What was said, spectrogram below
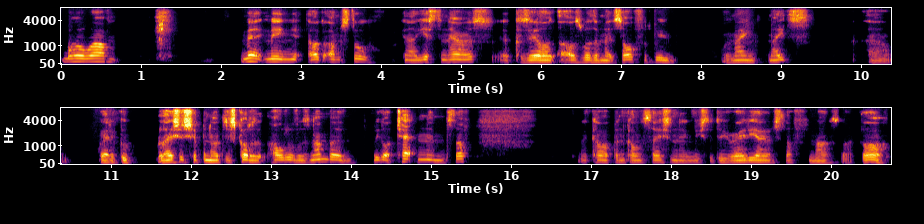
Well, um, me, me and I'm still, you know, Iestyn Harris, because I was with him at Salford. We remained mates. Um, we had a good relationship, and I just got a hold of his number, and we got chatting and stuff. And it come up in conversation, and used to do radio and stuff. And I was like, oh,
